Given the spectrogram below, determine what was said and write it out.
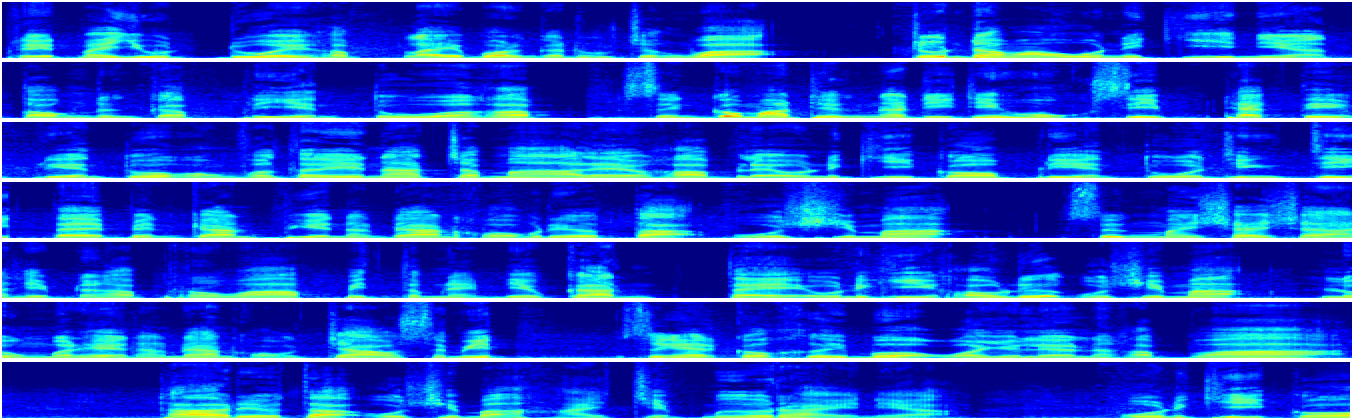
เพลสไม่หยุดด้วยครับไล่บอลกันทุกจังหวะ จนทำเอาโอนิกิเนี่ยต้องถึงกับเปลี่ยนตัวครับ ซึ่งก็มาถึงนาทีที่ 60 แท็กติกเปลี่ยนตัวของฟอนตาเล่น่าจะมาแล้วครับ และโอนิกิก็เปลี่ยนตัวจริง ๆ แต่เป็นการเปลี่ยนทางด้านของเรียวตะโอชิมะซึ่งไม่ใช่ชาทิพนะครับ เพราะว่าเป็นตำแหน่งเดียวกัน แต่โอนิกิเขาเลือกโอชิมะลงมาแทนทางด้านของจาวสมิธซึ่งแอดก็เคยบอกไว้อยู่แล้วนะครับว่า ถ้าเรียวตะโอชิมะหายเจ็บเมื่อไหร่เนี่ยโอนิกิก็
